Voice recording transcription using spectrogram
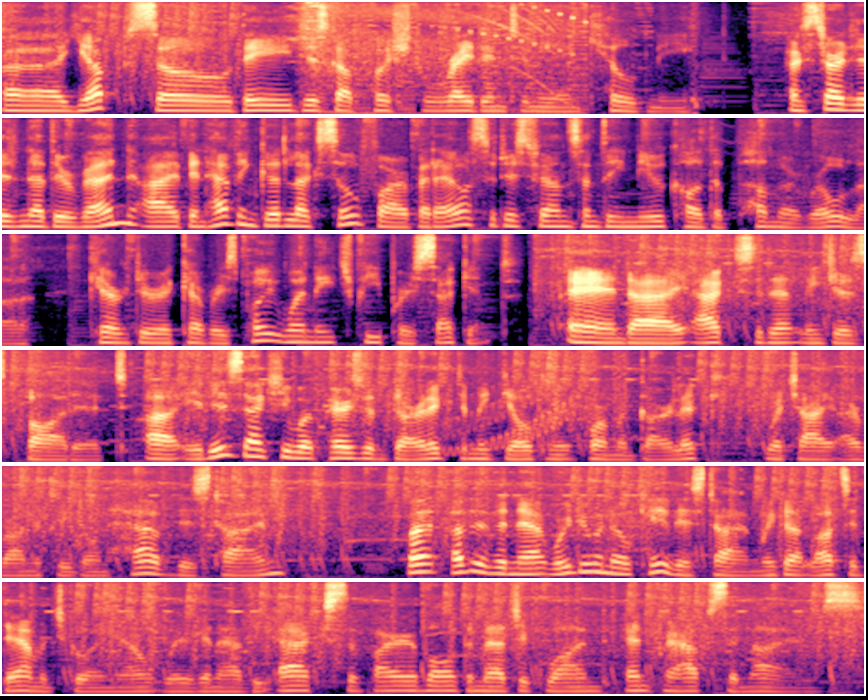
Uh, yep, so they just got pushed right into me and killed me. I've started another run. I've been having good luck so far, but I also just found something new called the Pomarola. Character recovers 0.1 HP per second. And I accidentally just bought it. Uh, it is actually what pairs with garlic to make the ultimate form of garlic, which I ironically don't have this time. But other than that, we're doing okay this time. We got lots of damage going out. We're going to have the axe, the fireball, the magic wand, and perhaps the knives.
